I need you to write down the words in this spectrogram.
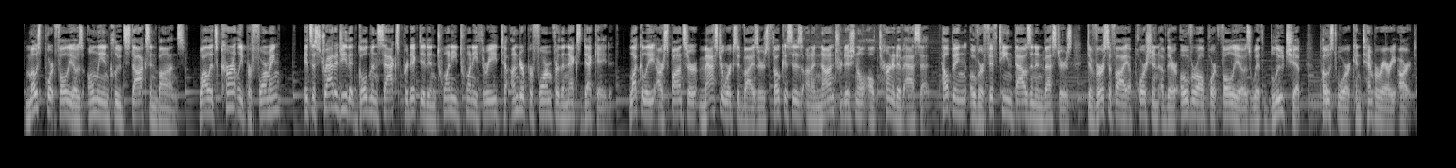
most portfolios only include stocks and bonds. While it's currently performing, it's a strategy that Goldman Sachs predicted in 2023 to underperform for the next decade. Luckily, our sponsor, Masterworks Advisors, focuses on a non traditional alternative asset, helping over 15,000 investors diversify a portion of their overall portfolios with blue chip, post war contemporary art.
